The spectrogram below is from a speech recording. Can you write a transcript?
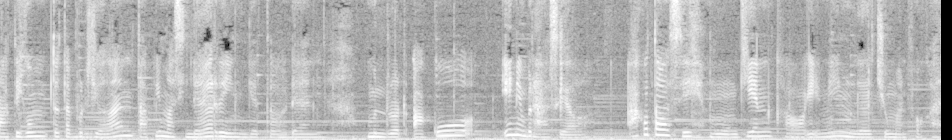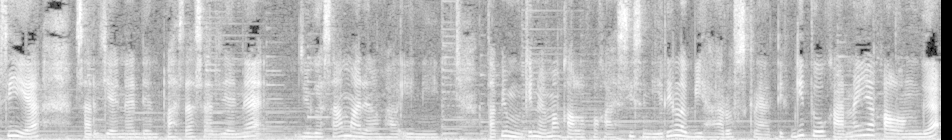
praktikum tetap berjalan tapi masih daring gitu. Dan menurut aku ini berhasil. Aku tahu sih mungkin kalau ini nggak cuman vokasi ya sarjana dan pasca sarjana juga sama dalam hal ini. Tapi mungkin memang kalau vokasi sendiri lebih harus kreatif gitu karena ya kalau enggak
